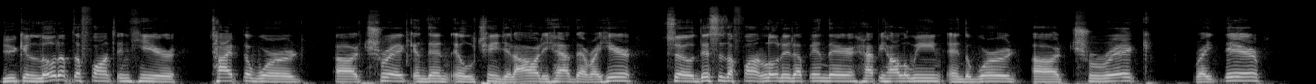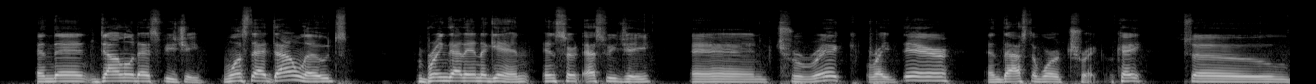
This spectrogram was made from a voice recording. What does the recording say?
you can load up the font in here, type the word, uh, trick and then it'll change it. I already have that right here. So this is the font loaded up in there. Happy Halloween and the word uh, trick right there. And then download SVG. Once that downloads, bring that in again, insert SVG and trick right there. And that's the word trick. Okay. So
